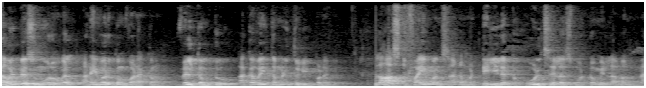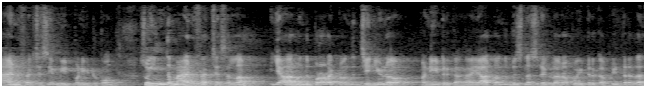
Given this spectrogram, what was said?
தமிழ் பேசும் உறவுகள் அனைவருக்கும் வணக்கம். வெல்கம் டு அகவை தமிழ் தொழில் படகு. லாஸ்ட் ஃபைவ் மந்த்ஸாக நம்ம டெல்லியில் இருக்க ஹோல்சேலர்ஸ் மட்டும் இல்லாமல் மேனுஃபேக்சர்ஸையும் மீட் பண்ணிகிட்டு இருக்கோம். ஸோ இந்த மேனுஃபேக்சர்ஸ் எல்லாம் யார் வந்து ப்ராடக்ட் வந்து ஜென்யூனாக பண்ணிகிட்டு இருக்காங்க? யார்கிட்ட வந்து பிஸ்னஸ் ரெகுலராக போயிட்டு இருக்கு அப்படின்றத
